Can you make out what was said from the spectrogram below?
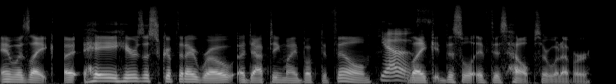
and was like, uh, "Hey, here's a script that I wrote adapting my book to film. yes. Like this will if this helps or whatever."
